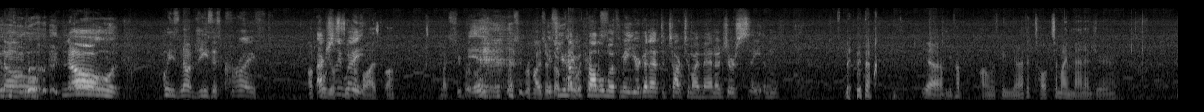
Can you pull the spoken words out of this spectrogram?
No. no! Please not Jesus Christ. I'll call Actually, your wait. supervisor. My supervisor. My supervisor's If okay you have a with problem this. with me, you're gonna have to talk to my manager, Satan. Yeah. You have a problem with me? You're gonna have to talk to my manager.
